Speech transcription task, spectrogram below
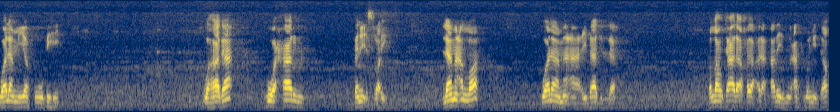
ولم يفوا به. وهذا هو حال بني إسرائيل. لا مع الله ولا مع عباد الله. فالله تعالى أخذ عليهم العهد والميثاق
